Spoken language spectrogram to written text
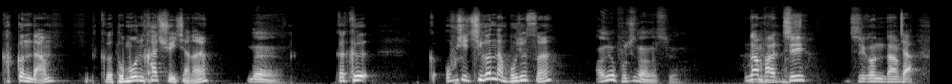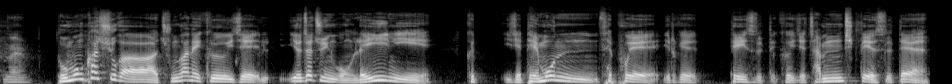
각건담 그 도몬 카슈 있잖아요. 네. 그러니까 그, 그 혹시 지건담 보셨어요? 아니요, 보진 않았어요. 난 봤지. 지건담. 자. 네. 도몬 카슈가 중간에 그 이제 여자 주인공 레인이 그 이제 데몬 세포에 이렇게 돼 있을 때 그 이제 잠식돼 있을 때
